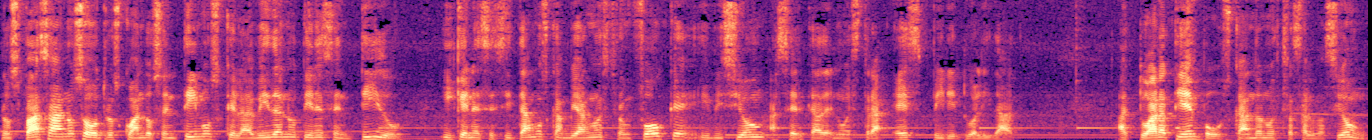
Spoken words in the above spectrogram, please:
nos pasa a nosotros cuando sentimos que la vida no tiene sentido y que necesitamos cambiar nuestro enfoque y visión acerca de nuestra espiritualidad. Actuar a tiempo buscando nuestra salvación.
